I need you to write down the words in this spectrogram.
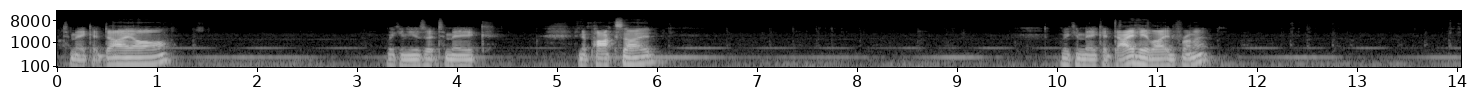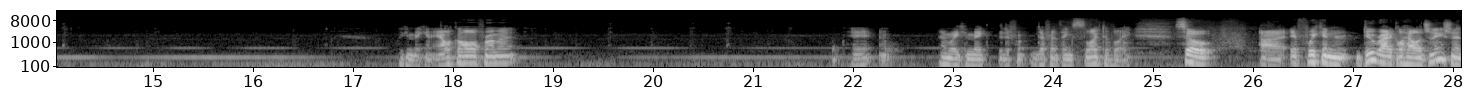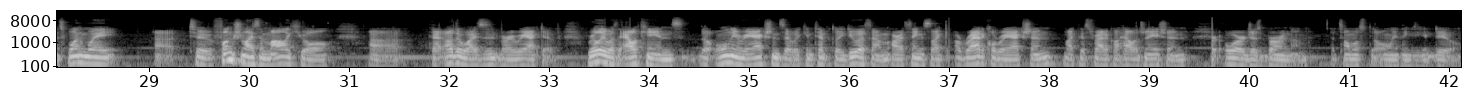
to make a diol. We can use it to make an epoxide. We can make a dihalide from it. We can make an alcohol from it. Okay. And we can make the different different things selectively. So uh, if we can do radical halogenation, it's one way uh, to functionalize a molecule uh, that otherwise isn't very reactive. Really with alkanes, the only reactions that we can typically do with them are things like a radical reaction, like this radical halogenation, or, or just burn them. That's almost the only things you can do.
